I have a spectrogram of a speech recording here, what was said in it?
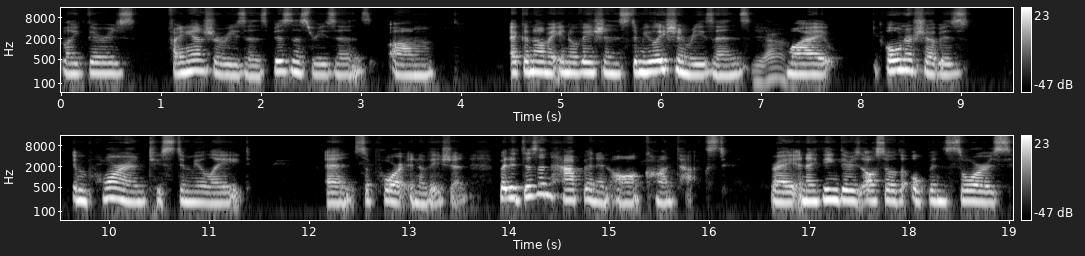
like there's financial reasons, business reasons, um, economic innovation stimulation reasons yeah. why ownership is important to stimulate and support innovation but it doesn't happen in all context right and i think there's also the open source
